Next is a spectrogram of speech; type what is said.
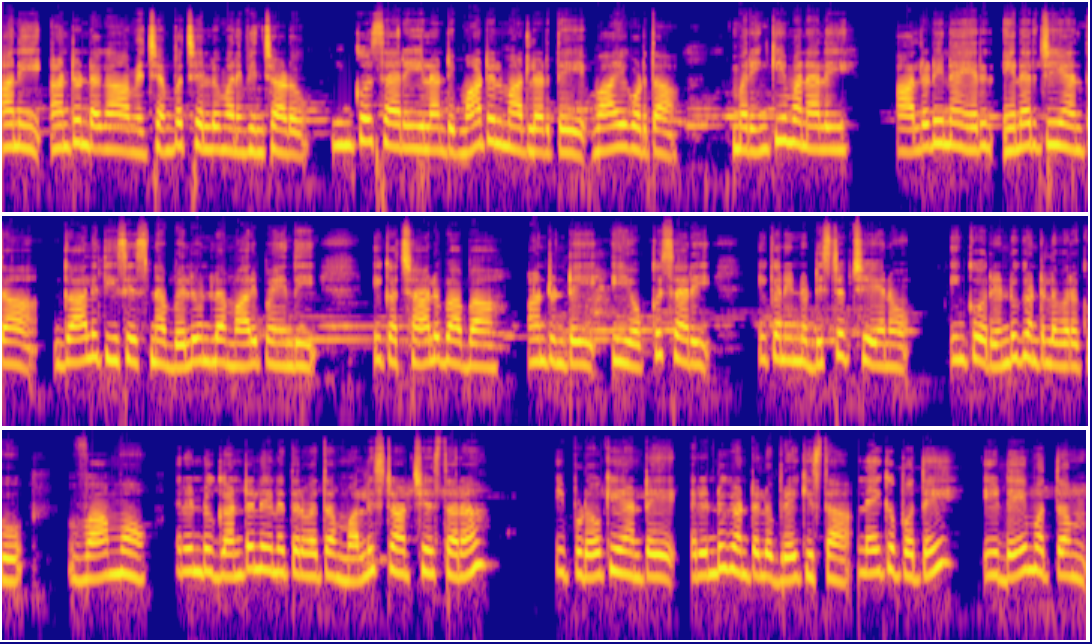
అని అంటుండగా ఆమె చెంప చెల్లుమనిపించాడు. ఇంకోసారి ఇలాంటి మాటలు మాట్లాడితే వాయగొడతా. మరి ఇంకేమనాలి ఆల్రెడీ నా ఎనర్జీ అంతా గాలి తీసేసిన బెలూన్లా మారిపోయింది. ఇక చాలు బాబా అంటుంటే ఈ ఒక్కసారి ఇక నిన్ను డిస్టర్బ్ చేయను. ఇంకో రెండు గంటల వరకు. వామ్మో రెండు గంటలైన తర్వాత మళ్ళీ స్టార్ట్ చేస్తారా? ఇప్పుడు ఓకే అంటే రెండు గంటలు బ్రేక్ ఇస్తా. లేకపోతే ఈ డే మొత్తం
